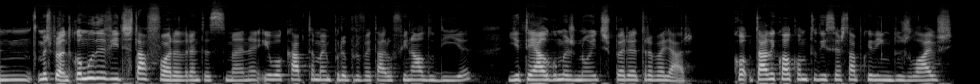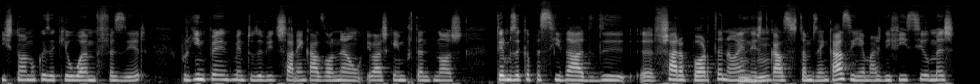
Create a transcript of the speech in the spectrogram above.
Um, mas pronto, como o David está fora durante a semana, eu acabo também por aproveitar o final do dia e até algumas noites para trabalhar tal e qual como tu disseste há bocadinho dos lives, isto não é uma coisa que eu amo fazer, porque independentemente do David estar em casa ou não, eu acho que é importante nós termos a capacidade de uh, fechar a porta, não é? Uhum. Neste caso estamos em casa e é mais difícil, mas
